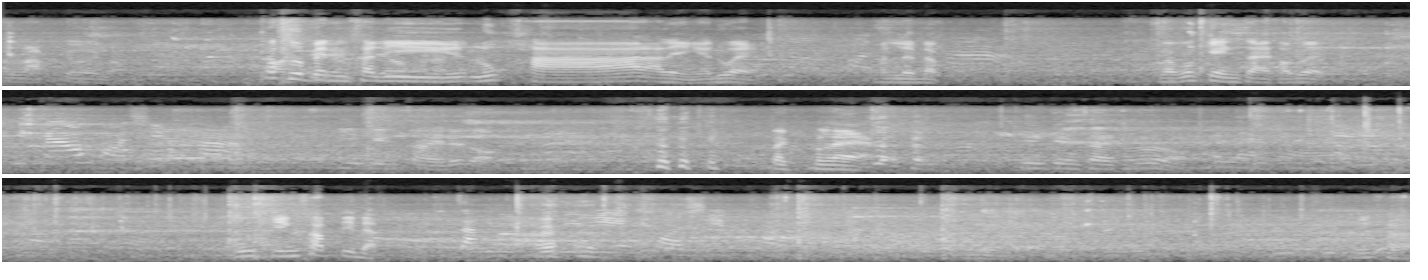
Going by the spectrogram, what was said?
มันรับเกินเหรอๆ ก็คือเป็นคดีลูกค้าอะไรอย่างเงี้ยด้วย มันเลยแบบ เราก็เกรงใจเขาด้วย พี่ก้าวขอชิมค่ะ พี่เกรงใจด้วยเหรอแปลกพี่เกรงใจเขาด้วยเหรอเป็นไรคะๆกุ้งกิ้งครับตีแบบจากพี่ยีมขอชิม ค่ะ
